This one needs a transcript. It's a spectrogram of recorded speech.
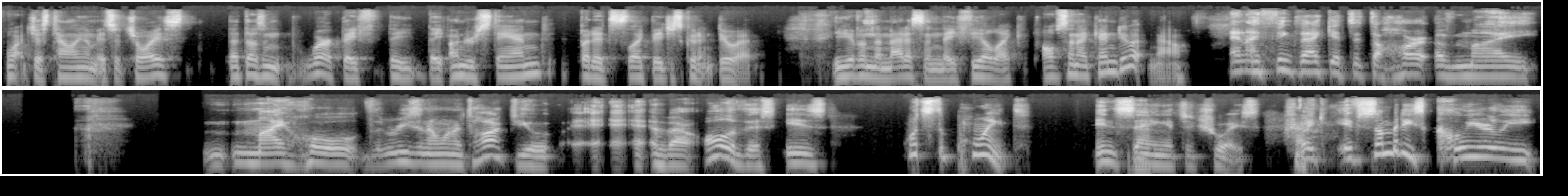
what, just telling them it's a choice that doesn't work. They, they, they understand, but it's like they just couldn't do it. You give them the medicine, they feel like all of a sudden I can do it now. And I think that gets at the heart of my my whole the reason I want to talk to you about all of this is what's the point? In saying it's a choice. Like if somebody's clearly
